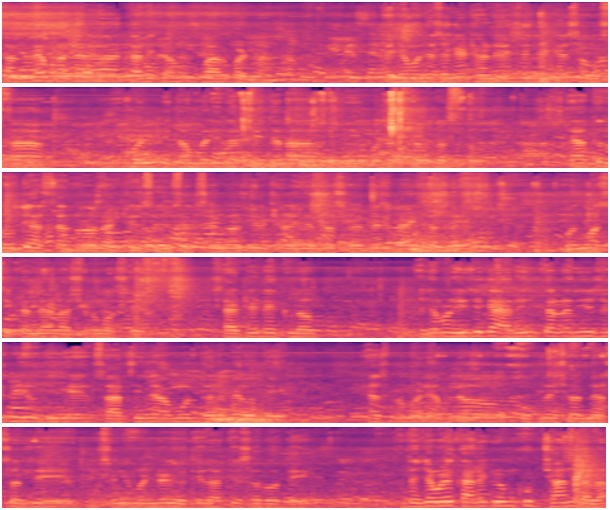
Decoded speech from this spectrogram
चांगल्या प्रकारे हा कार्यक्रम पार पडला. त्याच्यामध्ये सगळ्या ठाण्याच्या ज्या काही संस्था आपण पितांबरीतर्फे त्यांना मी मदत करत असतो. त्या तर होत्याच त्याचबरोबर राष्ट्रीय स्वयंसेवक संघ असेल ठाणे जनता सहकारी बँक असेल वनवासी कल्याण आश्रम असेल सॅटर्डे क्लब त्याच्यामुळे ही जे काही अरेंज करणारी जी सगळी होती की सारथीचे अमोल धर्मे होते त्याचप्रमाणे आपलं कोकणेश्वर न्यासाचे सगळी मंडळी होती दाते सर होते त्याच्यामुळे कार्यक्रम खूप छान झाला.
